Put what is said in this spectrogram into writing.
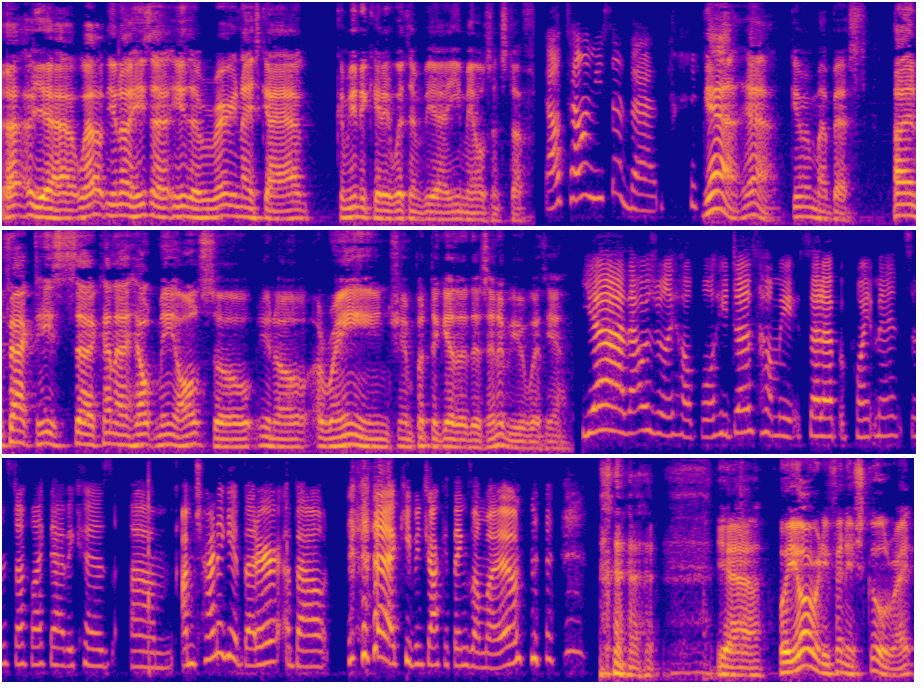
Uh, yeah, well, you know, he's a he's a very nice guy. I communicated with him via emails and stuff. I'll tell him you said that. Yeah, yeah, give him my best. Uh, in fact, he's uh, kind of helped me also, you know, arrange and put together this interview with you. Yeah, that was really helpful. He does help me set up appointments and stuff like that because um, I'm trying to get better about keeping track of things on my own. yeah. Well, you already finished school, right?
